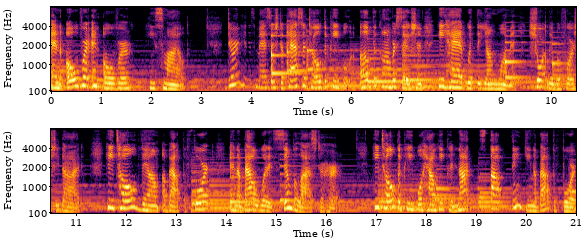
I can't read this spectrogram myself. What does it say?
And over and over, he smiled. During his message, the pastor told the people of the conversation he had with the young woman shortly before she died. He told them about the fork and about what it symbolized to her. He told the people how he could not stop thinking about the fork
